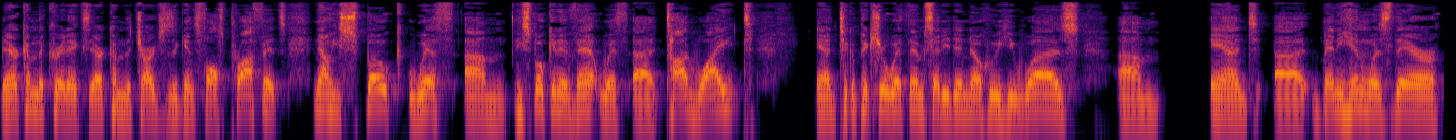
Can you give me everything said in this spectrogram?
there come the critics. There come the charges against false prophets. Now he spoke with, um, he spoke an event with, uh, Todd White and took a picture with him, said he didn't know who he was. Um, and, uh, Benny Hinn was there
